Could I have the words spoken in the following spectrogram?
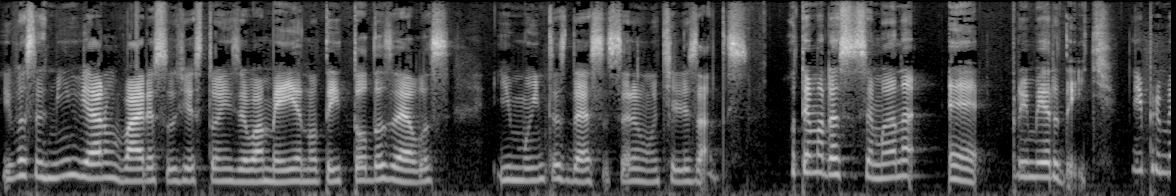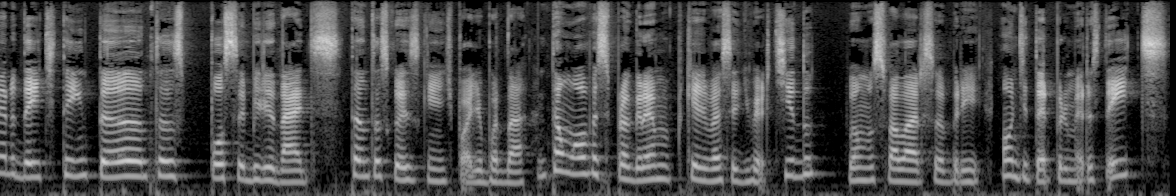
e vocês me enviaram várias sugestões, eu amei, anotei todas elas e muitas dessas serão utilizadas. O tema dessa semana é primeiro date. E primeiro date tem tantas possibilidades, tantas coisas que a gente pode abordar. Então ouve esse programa porque ele vai ser divertido. Vamos falar sobre onde ter primeiros dates,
